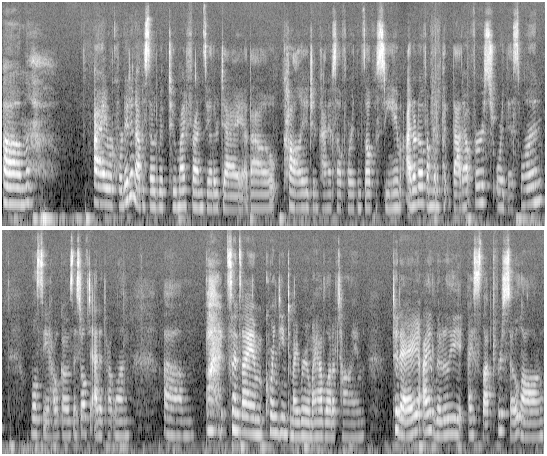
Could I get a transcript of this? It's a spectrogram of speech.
Um, I recorded an episode with two of my friends the other day about college and kind of self worth and self esteem. I don't know if I'm going to put that out first or this one. We'll see how it goes. I still have to edit that one. Um, but since I am quarantined to my room, I have a lot of time today I literally I slept for so long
